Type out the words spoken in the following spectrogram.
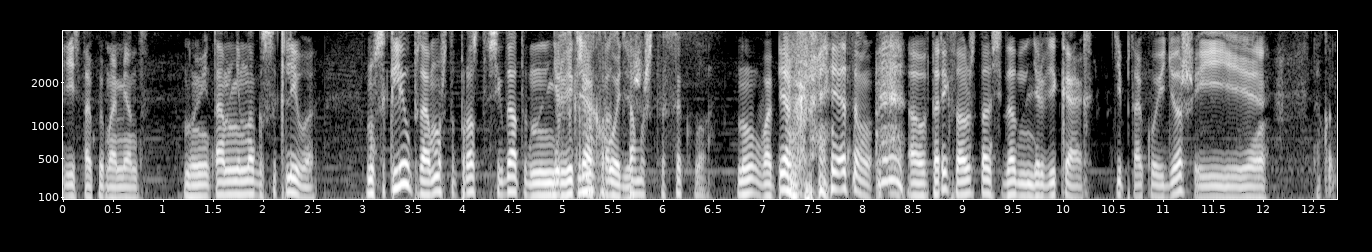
Есть такой момент. Ну и там немного сыкливо. Ну, сыкливо, потому что просто всегда ты на нервиках ходишь. потому что сыкло. Ну, во-первых, поэтому, а во-вторых, потому что там всегда на нервиках. Типа такой идешь и такой...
